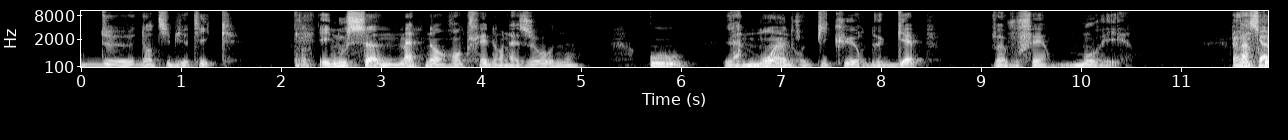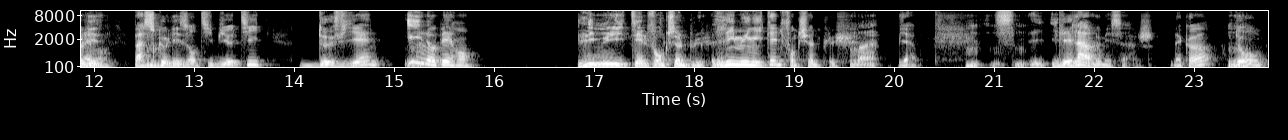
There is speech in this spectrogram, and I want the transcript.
de- d'antibiotiques et nous sommes maintenant rentrés dans la zone où la moindre piqûre de guêpe va vous faire mourir Ah oui, parce, que les, parce que les antibiotiques deviennent inopérants. L'immunité ne fonctionne plus. L'immunité ne fonctionne plus. Ouais. Bien. C'est- Il est là le message. D'accord? Donc,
